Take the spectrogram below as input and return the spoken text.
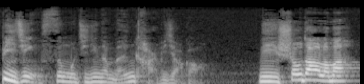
毕竟私募基金的门槛比较高，你收到了吗？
